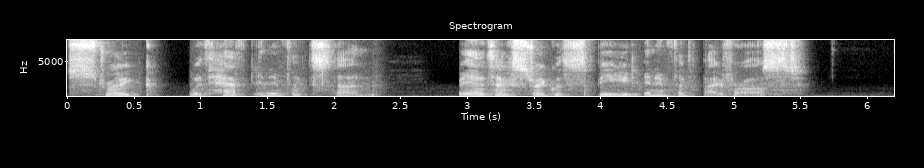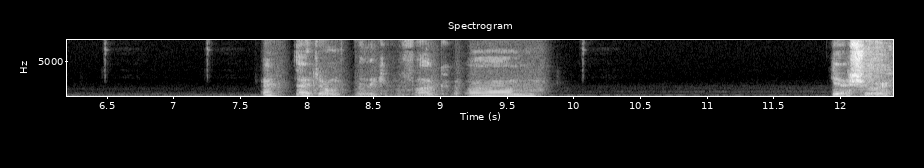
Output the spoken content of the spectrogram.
strike with heft and inflict stun. Melee attacks strike with speed and inflict Bifrost. I, I don't really give a fuck. Um. Yeah, sure.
